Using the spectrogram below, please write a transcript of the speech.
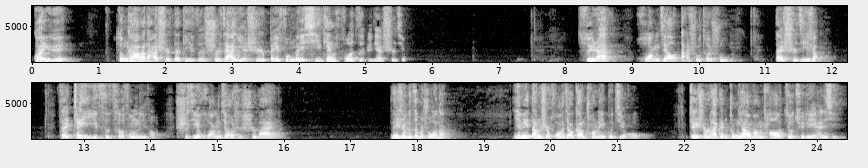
关于宗喀巴大师的弟子释迦也师被封为西天佛子这件事情，虽然黄教大书特书，但实际上在这一次册封里头。实际黄教是失败了，为什么这么说呢？因为当时黄教刚创立不久，这时候他跟中央王朝就去联系，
